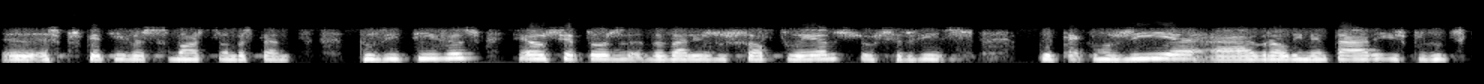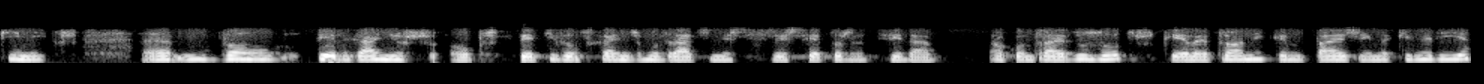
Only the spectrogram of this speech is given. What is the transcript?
uh, as perspectivas se mostram bastante positivas é os setores das áreas dos softwares, os serviços de tecnologia, a agroalimentar e os produtos químicos. Um, vão ter ganhos, ou perspectivam-se ganhos moderados nestes três setores de atividade, ao contrário dos outros, que é a eletrónica, metais e maquinaria,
